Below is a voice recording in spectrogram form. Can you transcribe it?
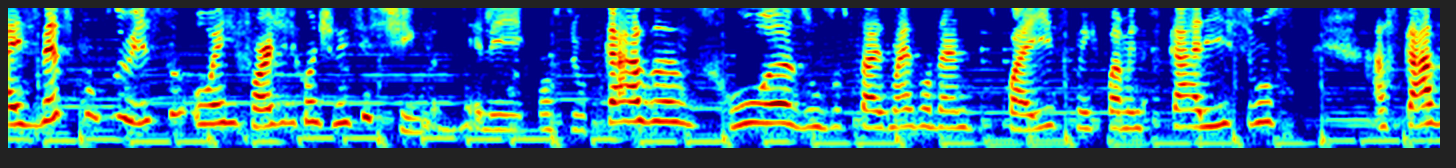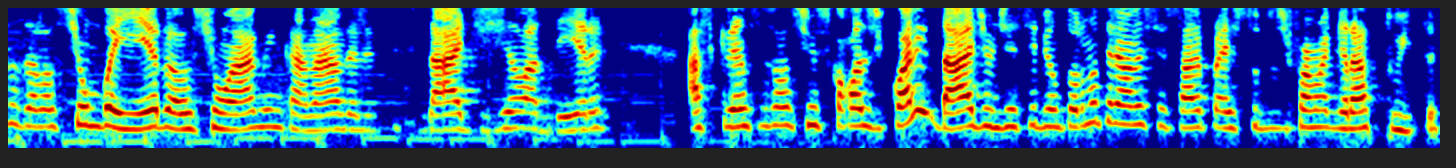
Mas mesmo com tudo isso, o Henry Ford ele continua insistindo. Ele construiu casas, ruas, um dos hospitais mais modernos do país, com equipamentos caríssimos. As casas elas tinham banheiro, elas tinham água encanada, eletricidade, geladeira. As crianças elas tinham escolas de qualidade, onde recebiam todo o material necessário para estudos de forma gratuita.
